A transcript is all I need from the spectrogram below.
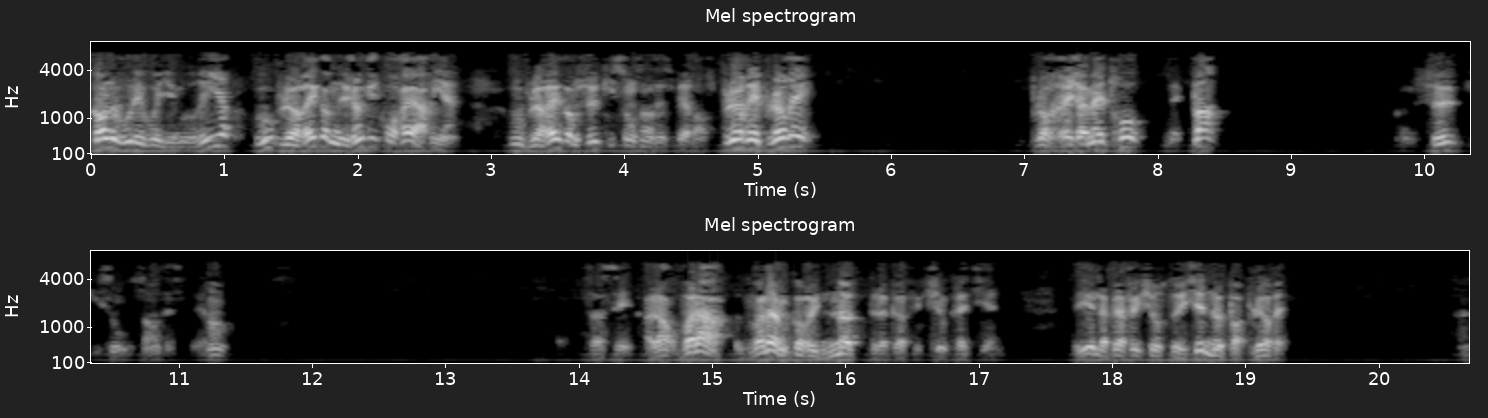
quand vous les voyez mourir, vous pleurez comme des gens qui ne croiraient à rien. Vous pleurez comme ceux qui sont sans espérance. Pleurez, pleurez. Vous pleurerez jamais trop, mais pas comme ceux qui sont sans espérance. Ça c'est. Alors voilà, voilà encore une note de la perfection chrétienne. Vous voyez, la perfection stoïcienne, ne pas pleurer. Hein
